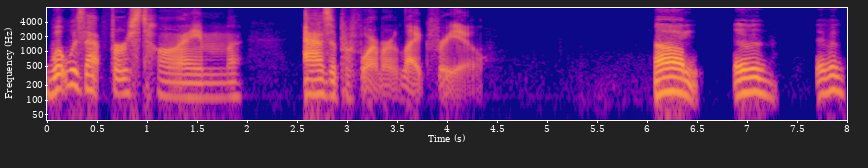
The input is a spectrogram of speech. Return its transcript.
what was that first time as a performer like for you? Um, it was it was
